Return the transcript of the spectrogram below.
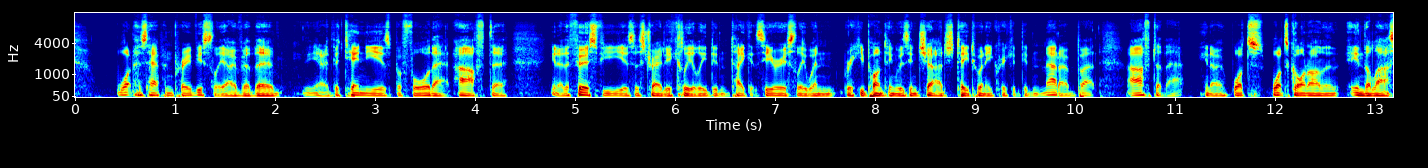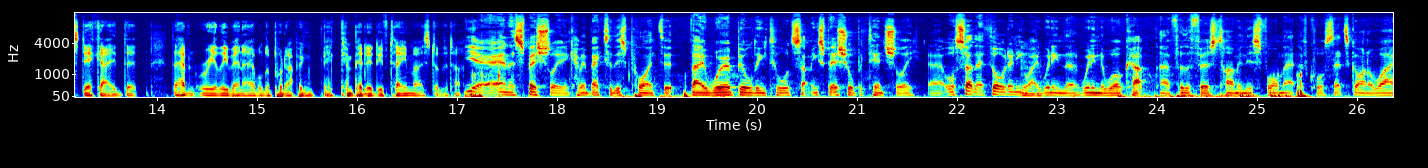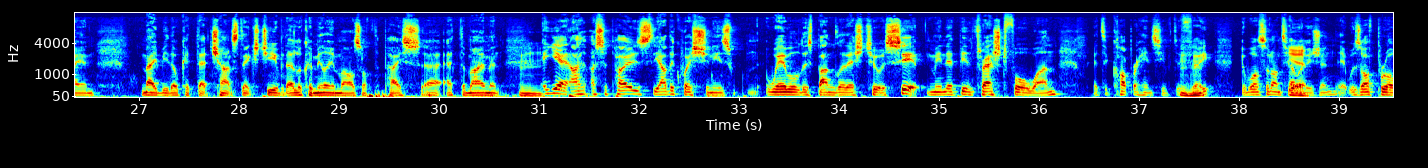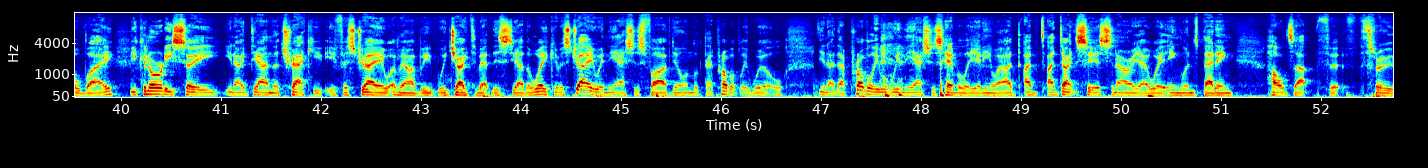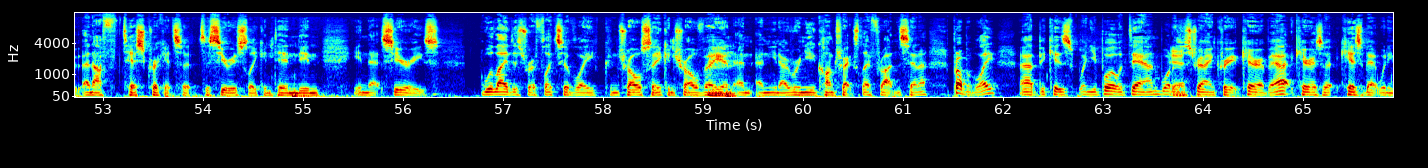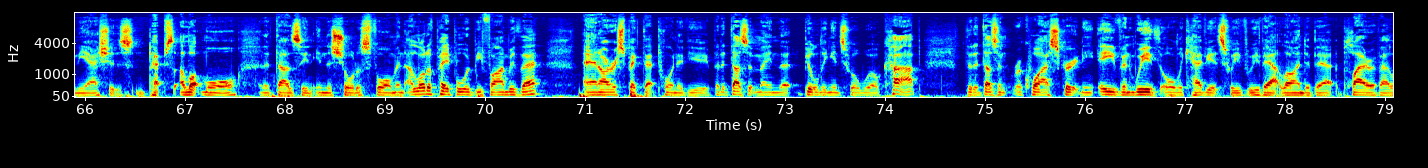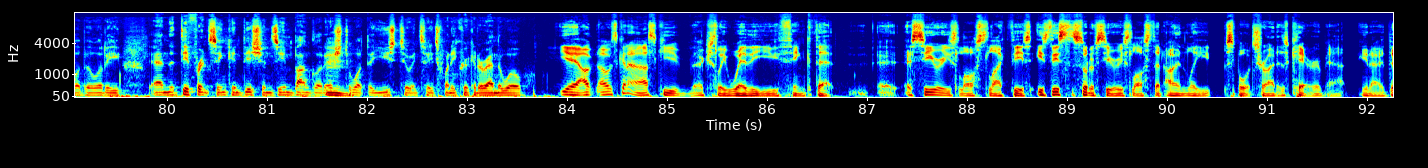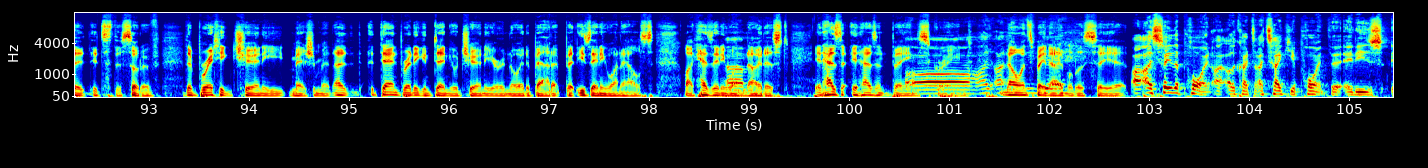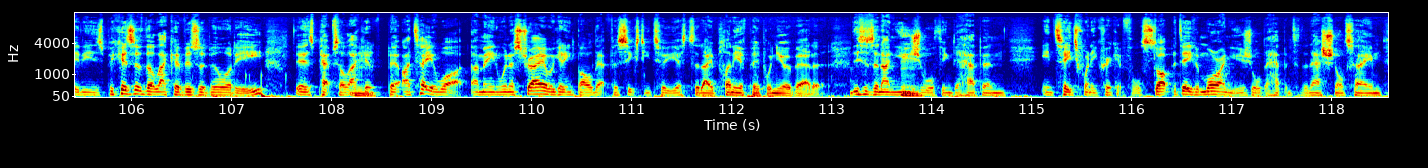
what has happened previously over the you know the 10 years before that after you know the first few years Australia clearly didn't take it seriously when Ricky Ponting was in charge T20 cricket didn't matter but after that you know what's what's gone on in, the last decade that they haven't really been able to put up a competitive team most of the time Yeah, and especially and coming back to this point that they were building towards something special potentially, uh, or so they thought anyway. Winning the winning the World Cup uh, for the first time in this format, of course, that's gone away, and maybe they'll get that chance next year. But they look a million miles off the pace uh, at the moment. And yeah, I, I suppose the other question is where will this Bangladesh tour sit? I mean, they've been thrashed four one. It's a comprehensive mm-hmm. defeat. It wasn't on television. It was off Broadway. You can already see, you know, down the track if- Australia. I mean, we, we joked about this the other week. If Australia win the Ashes five 0 and look, they probably will. You know, they probably will win the Ashes heavily anyway. I, I, I don't see a scenario where England's batting holds up for, through enough Test cricket to, to seriously contend in in that series. Will they just reflexively control C, control V, and, and, and you know renew contracts left, right, and centre? Probably, uh, because when you boil it down, what Yeah. does Australian cricket care about? It cares cares about winning the Ashes, and perhaps a lot more than it does in, in the shortest form. And a lot of people would be fine with that, and I respect that point of view. But it doesn't mean that building into a World Cup that it doesn't require scrutiny, even with all the caveats we've we've outlined about player availability and the difference in conditions in Bangladesh to what they're used to in T20 cricket around the world. Yeah, I, I was going to ask you actually whether you think that a, series loss like this is this the sort of series loss that only sports writers care about? You know, that it's the sort of the Brettig Cherny measurement. Uh, Dan Brettig and Daniel Cherny are annoyed about it, but is anyone else like has anyone noticed? It has. It hasn't been screened. Um, oh, I- I- no one's been yeah. able to see it. I I see the point. I, look, I, I take your point that it is it is because of the lack of visibility. There's perhaps a lack of. But I tell you what. I mean, when Australia were getting bowled out for 62 yesterday, plenty of people knew about it. This is an unusual thing to happen in T20 cricket. Full stop. It's even more unusual to happen to the national team.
